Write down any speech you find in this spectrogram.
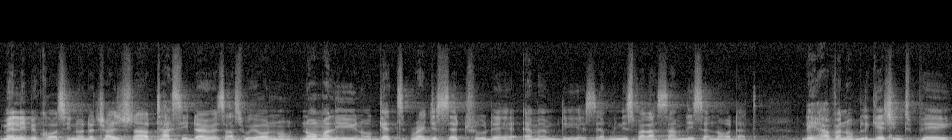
mainly because you know the traditional taxi drivers, as we all know, normally you know get registered through the MMDs, the municipal assemblies, and all that. They have an obligation to pay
